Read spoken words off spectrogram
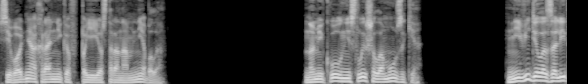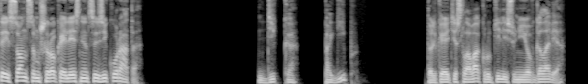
Сегодня охранников по ее сторонам не было. Но Микул не слышала музыки. Не видела залитой солнцем широкой лестницы Зикурата. Дикка погиб? Только эти слова крутились у нее в голове.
